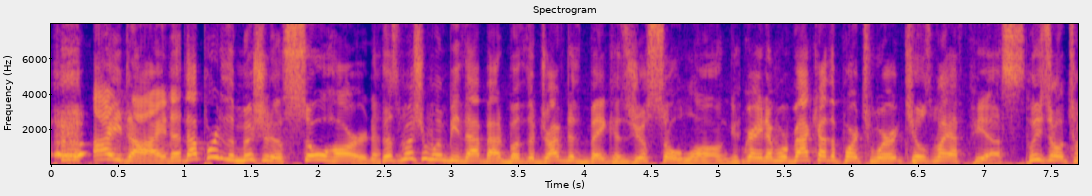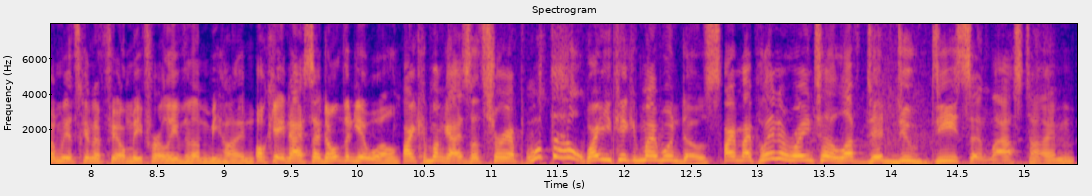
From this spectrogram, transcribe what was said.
I died. That part of the mission is so hard. This mission wouldn't be that bad, but the drive to the bank is just so long. Great, and we're back at the part to where it kills my FPS. Please don't tell me it's gonna fail me for leaving them behind. Okay, nice. I don't think it will. All right, come on, guys. Let's hurry up. What the hell? Why are you kicking my windows? All right, my plan of running to the left did do decent last time.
